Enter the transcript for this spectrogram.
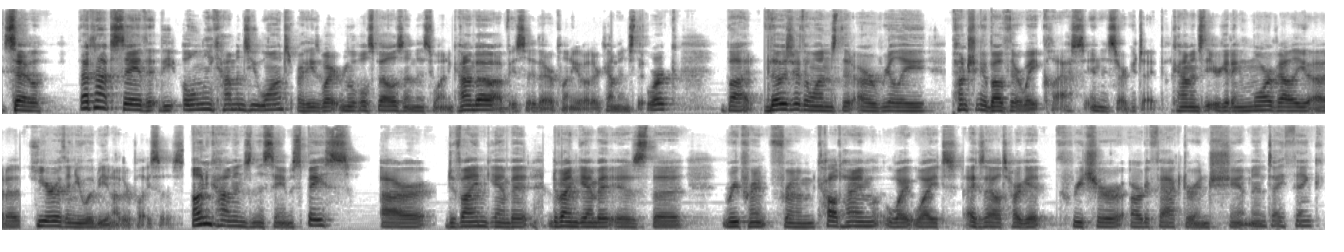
So that's not to say that the only commons you want are these white removal spells and this one combo. Obviously, there are plenty of other commons that work, but those are the ones that are really punching above their weight class in this archetype. Commons that you're getting more value out of here than you would be in other places. Uncommons in the same space are Divine Gambit. Divine Gambit is the reprint from Kaldheim, white, white, exile target creature, artifact, or enchantment, I think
